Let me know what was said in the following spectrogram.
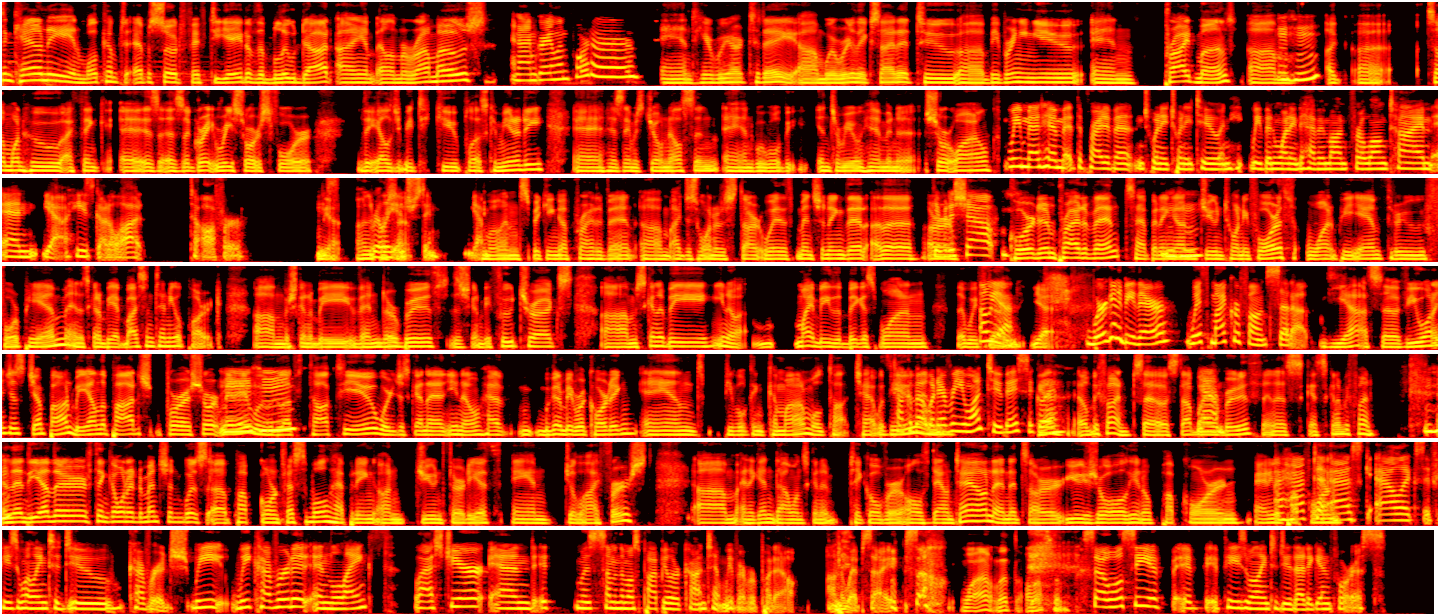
Harrison County, and welcome to episode 58 of the Blue Dot. I am Elmer Ramos, And I'm Graylin Porter. and here we are today. Um, we're really excited to uh, be bringing you in Pride Month um, Mhm. a, uh, someone who I think is, is a great resource for the LGBTQ plus community, and his name is Joe Nelson, and we will be interviewing him in a short while. We met him at the Pride event in 2022, and he, we've been wanting to have him on for a long time. And yeah, he's got a lot to offer. He's yeah, 100%. really interesting. Yeah, Well, and speaking of Pride event, um, I just wanted to start with mentioning that uh, give our it a shout. Corydon Pride event is happening on Mhm. June 24th, 1 p.m. through 4 p.m. and it's going to be at Bicentennial Park. Um, there's going to be vendor booths. There's going to be food trucks. Um, it's going to be, you know, might be the biggest one that we've Oh, yeah. yet. We're going to be there with microphones set up. Yeah. So if you want to just jump on, be on the pod sh- for a short minute, we would Mhm. love to talk to you. We're just gonna, you know, have we're gonna be recording, and people can come on. We'll talk, chat with you, Talk about and- whatever you want to, basically. Yeah, it'll be fun. So stop by Yeah. our booth, and it's it's gonna be fun. Mhm. And then the other thing I wanted to mention was uh, Popcorn Festival happening on June 30th and July 1st. Um, and again, that one's going to take over all of downtown, and it's our usual, you know, popcorn annual I have popcorn. to ask Alex if he's willing to do coverage. We we covered it in length last year, and it was some of the most popular content we've ever put out on the website. So wow, that's awesome. so we'll see if if if he's willing to do that again for us.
